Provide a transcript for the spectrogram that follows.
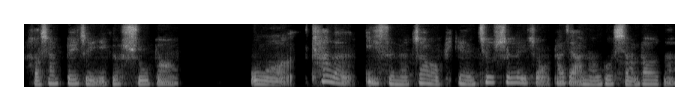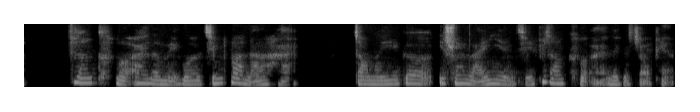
好像背着一个书包。我看了伊森的照片，就是那种大家能够想到的非常可爱的美国金发男孩，长了一个一双蓝眼睛，非常可爱那个照片，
